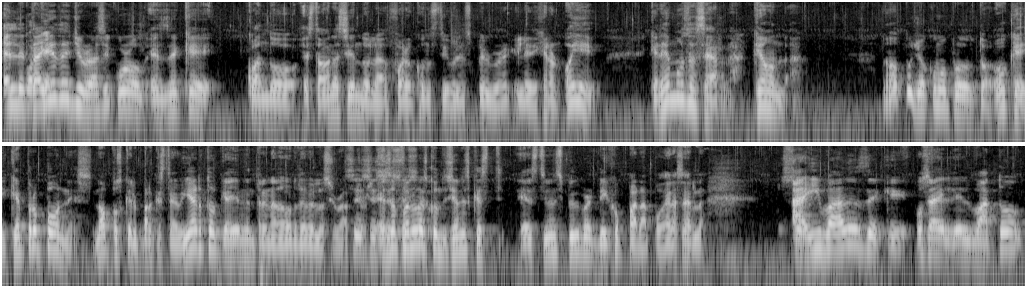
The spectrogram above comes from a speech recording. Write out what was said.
El detalle Porque- de Jurassic World es de que cuando estaban haciéndola, fueron con Steven Spielberg y le dijeron, oye, queremos hacerla, ¿qué onda? No, pues yo como productor, ok, ¿qué propones? No, pues que el parque esté abierto, que haya un entrenador de Velociraptor. Sí, Esas sí, fueron las condiciones que eh, Steven Spielberg dijo para poder hacerla. Ahí va desde que, o sea, el, el vato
